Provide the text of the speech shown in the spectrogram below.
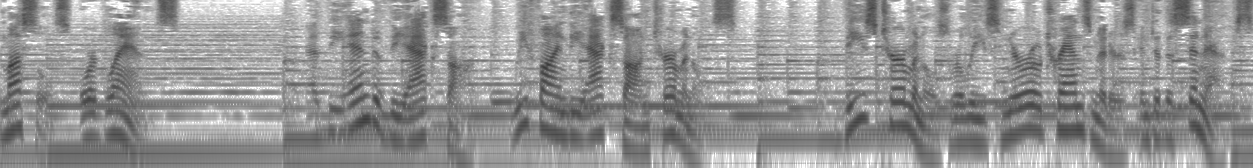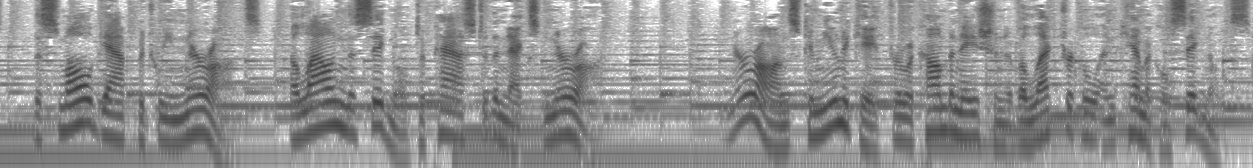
muscles, or glands. At the end of the axon, we find the axon terminals. These terminals release neurotransmitters into the synapse, the small gap between neurons, allowing the signal to pass to the next neuron. Neurons communicate through a combination of electrical and chemical signals.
